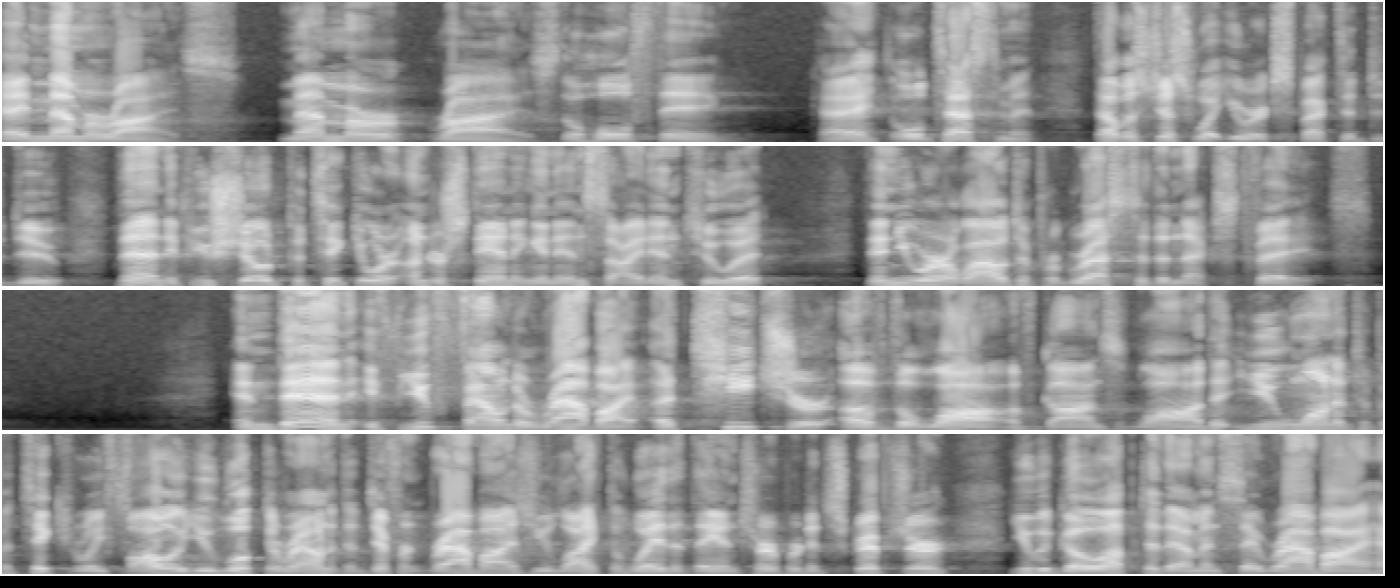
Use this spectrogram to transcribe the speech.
Okay? Memorize. Memorize the whole thing. Okay? The Old Testament. That was just what you were expected to do. Then, if you showed particular understanding and insight into it, then you were allowed to progress to the next phase. And then, if you found a rabbi, a teacher of the law, of God's law, that you wanted to particularly follow, you looked around at the different rabbis, you liked the way that they interpreted Scripture, you would go up to them and say, Rabbi,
